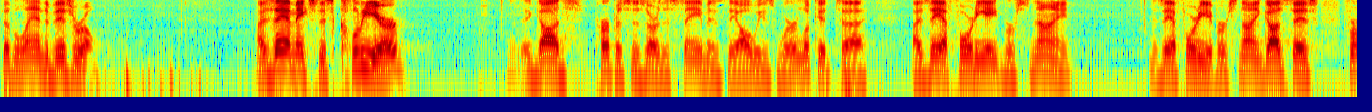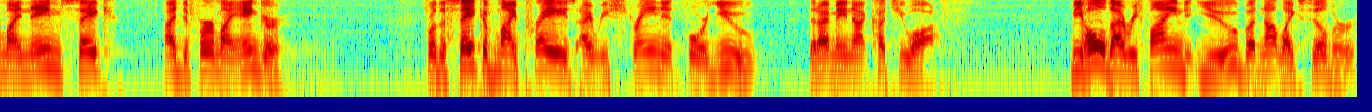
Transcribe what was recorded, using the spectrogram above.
to the land of Israel. Isaiah makes this clear. that God's purposes are the same as they always were. Look at uh, Isaiah 48, verse 9. Isaiah 48, verse 9, God says, For my name's sake I defer my anger. For the sake of my praise I restrain it for you, that I may not cut you off. Behold, I refined you, but not like silver.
